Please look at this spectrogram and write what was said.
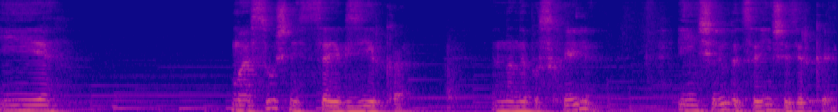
І моя сущність це як зірка на небосхилі, і інші люди це інші зірки.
